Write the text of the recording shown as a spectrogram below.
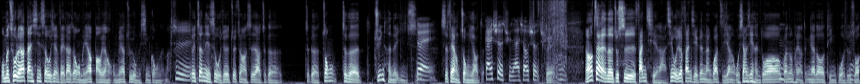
我们除了要担心射物腺肥大之后，我们要保养，我们要注意我们性功能嘛。是。所以真的是我觉得最重要是要这个这个中这个均衡的饮食，对，是非常重要的。该摄取的还是要摄取。对。然后再来呢，就是番茄啦。其实我觉得番茄跟南瓜子一样，我相信很多观众朋友都应该都有听过，就是说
